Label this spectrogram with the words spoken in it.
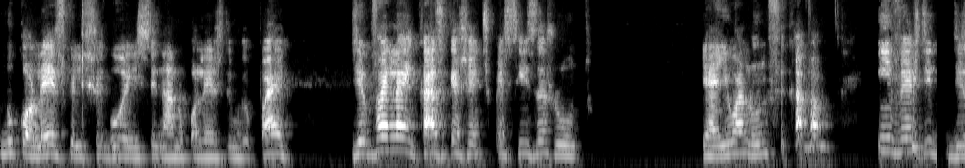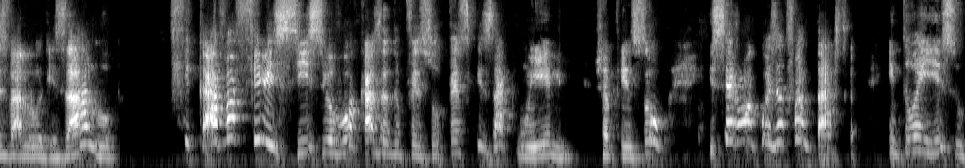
no colégio, que ele chegou a ensinar no colégio do meu pai, dizia, vai lá em casa que a gente precisa junto. E aí o aluno ficava, em vez de desvalorizá-lo, ficava felicíssimo. Eu vou à casa do professor pesquisar com ele. Já pensou? Isso era uma coisa fantástica. Então é isso.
